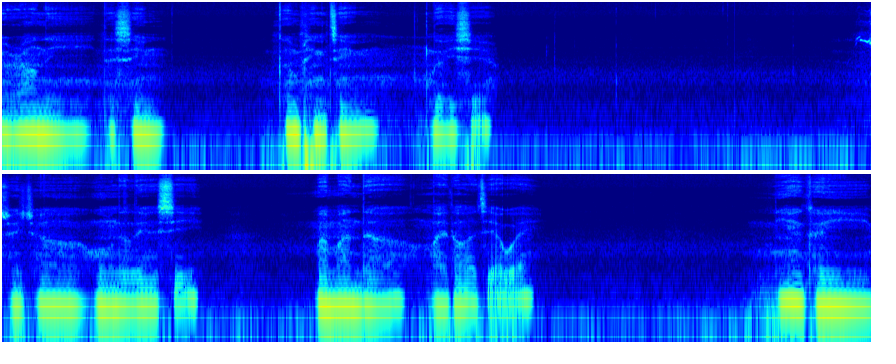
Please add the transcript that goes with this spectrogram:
有让你的心更平静了一些。随着我们的练习，慢慢的来到了结尾，你也可以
